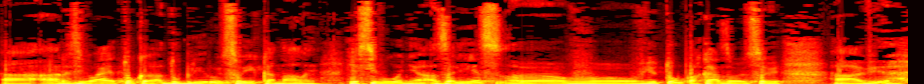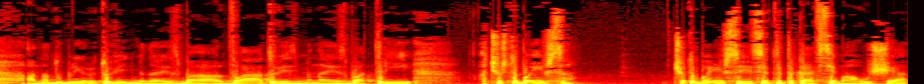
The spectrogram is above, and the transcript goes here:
а, развивает только, дублирует свои каналы. Я сегодня залез э, в, в YouTube, оказывается, а, она дублирует то «Ведьмина изба 2», то «Ведьмина изба 3». А что ж ты боишься? Что ты боишься, если ты такая всемогущая?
